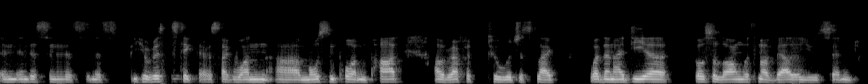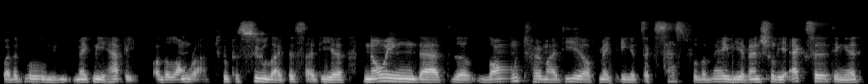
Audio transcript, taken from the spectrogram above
in, in this in this in this heuristic there's like one uh, most important part i would refer to which is like whether an idea goes along with my values and whether it will make me happy on the long run to pursue like this idea, knowing that the long-term idea of making it successful and maybe eventually exiting it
